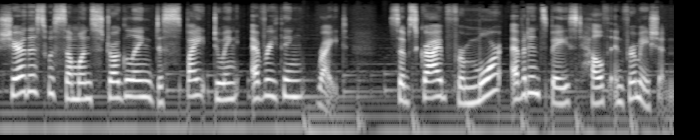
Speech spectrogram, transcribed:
Share this with someone struggling despite doing everything right. Subscribe for more evidence-based health information.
